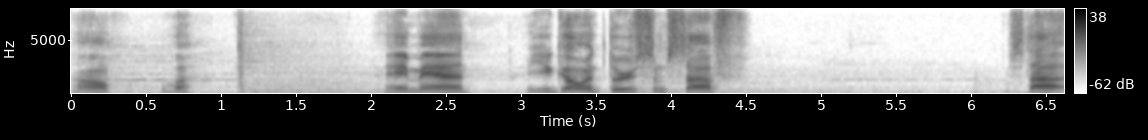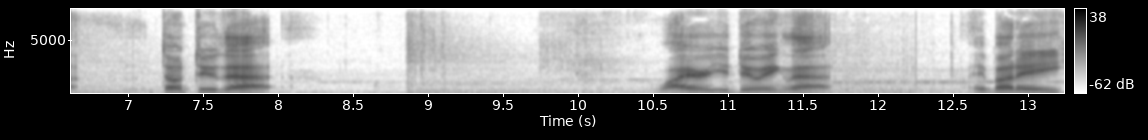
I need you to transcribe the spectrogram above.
Oh, what? Hey man, are you going through some stuff? Stop. Don't do that. Why are you doing that? Hey, buddy.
